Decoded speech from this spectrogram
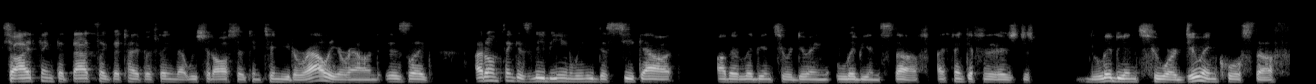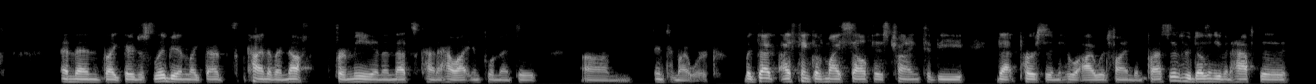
so I think that that's like the type of thing that we should also continue to rally around. Is like, I don't think as Libyan we need to seek out other Libyans who are doing Libyan stuff. I think if there's just Libyans who are doing cool stuff and then like they're just Libyan, like that's kind of enough for me. And then that's kind of how I implement it um, into my work. But that, I think of myself as trying to be that person who I would find impressive, who doesn't even have to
